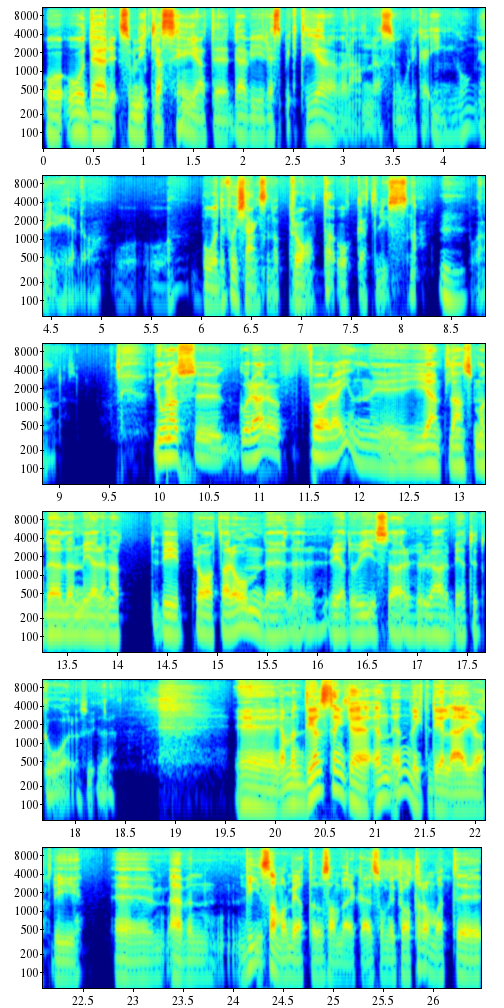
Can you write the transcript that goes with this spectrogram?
Och, och där, som Niklas säger, att det, där vi respekterar varandras olika ingångar i det hela. Och, och både får chansen att prata och att lyssna mm. på varandra. Jonas, eh, går det här att föra in i Jämtlandsmodellen mer än att vi pratar om det eller redovisar hur arbetet går och så vidare? Eh, ja men dels tänker jag en, en viktig del är ju att vi eh, även vi samarbetar och samverkar som vi pratade om att eh,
